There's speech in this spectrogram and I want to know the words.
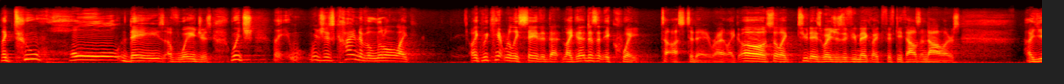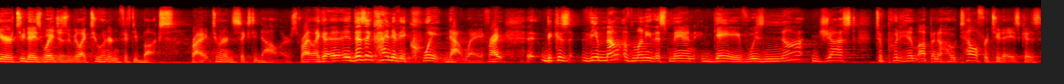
Like two whole days of wages, which, which is kind of a little like, like we can't really say that that, like, that doesn't equate to us today, right? Like, oh, so like two days' wages, if you make like $50,000 a year, two days' wages would be like 250 bucks, right? $260, right? Like it doesn't kind of equate that way, right? Because the amount of money this man gave was not just to put him up in a hotel for two days, because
